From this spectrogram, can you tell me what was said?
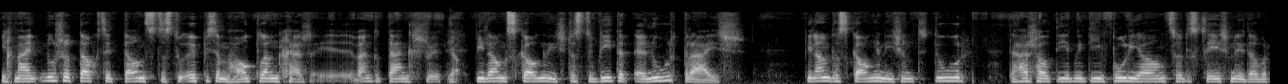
Ich meine, nur schon die Akzeptanz, dass du etwas am Handgelenk hast, äh, wenn du denkst, ja. wie lange es gegangen ist, dass du wieder eine Uhr drehst. Wie lange das gegangen ist und du da hast halt irgendwie deinen Pulli an und so, das siehst du nicht, aber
